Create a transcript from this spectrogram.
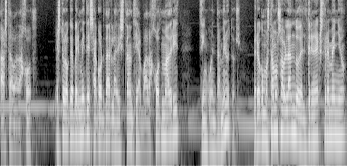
hasta Badajoz. Esto lo que permite es acortar la distancia Badajoz-Madrid 50 minutos. Pero como estamos hablando del tren extremeño,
